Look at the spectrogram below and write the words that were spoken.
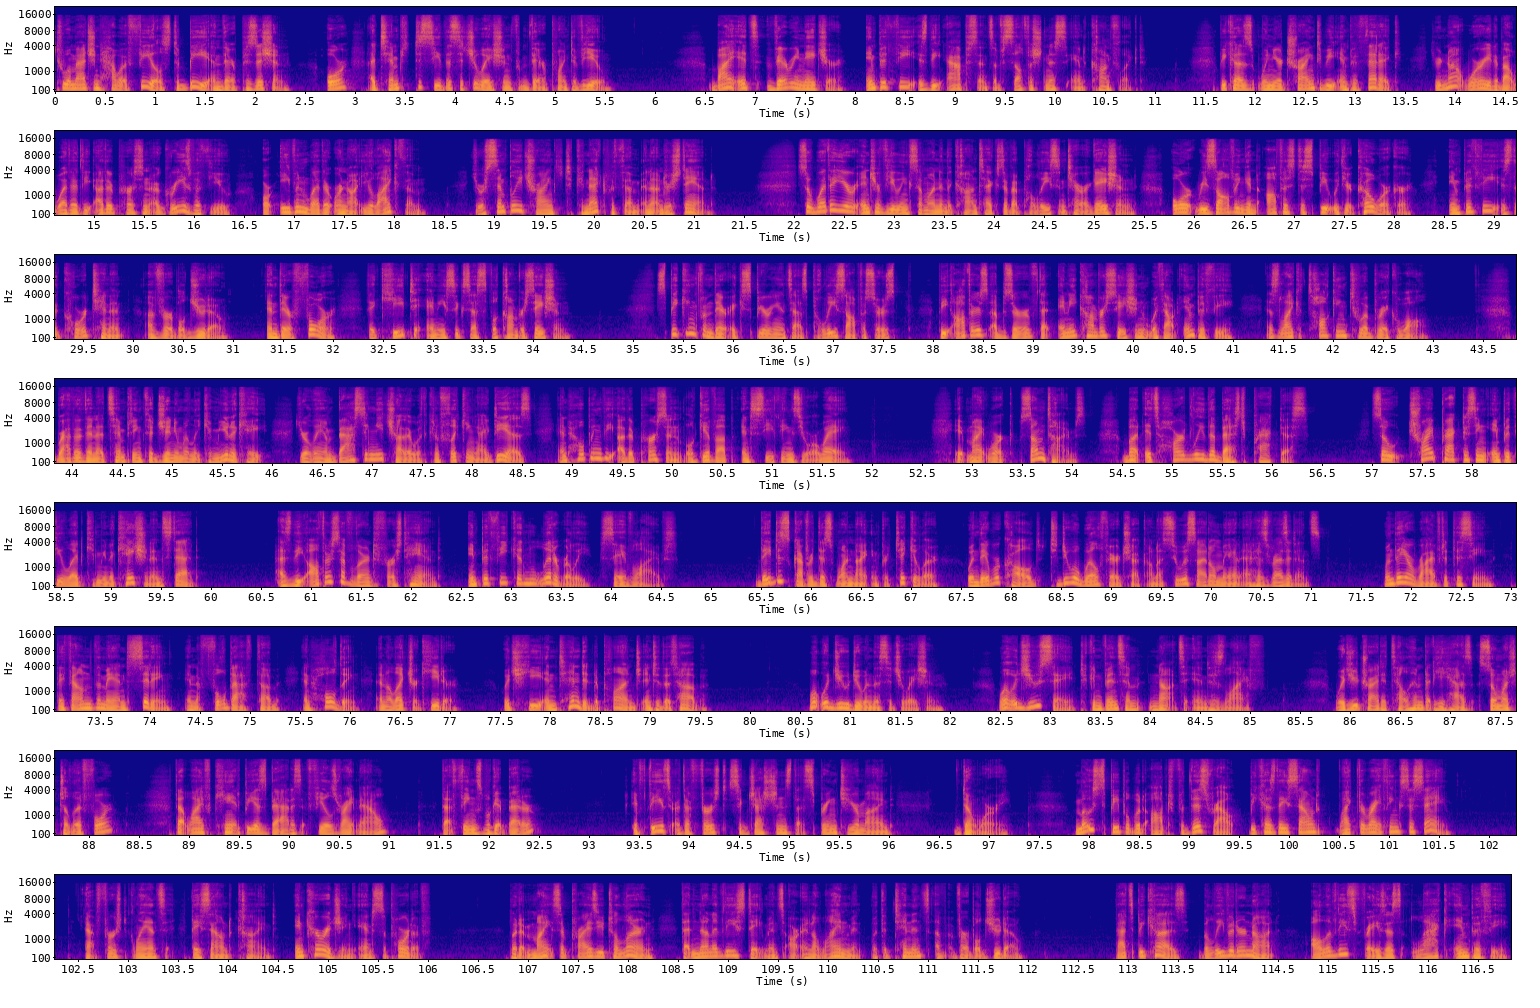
to imagine how it feels to be in their position, or attempt to see the situation from their point of view. By its very nature, empathy is the absence of selfishness and conflict. Because when you're trying to be empathetic, you're not worried about whether the other person agrees with you or even whether or not you like them. You're simply trying to connect with them and understand. So, whether you're interviewing someone in the context of a police interrogation or resolving an office dispute with your coworker, empathy is the core tenet of verbal judo, and therefore the key to any successful conversation. Speaking from their experience as police officers, the authors observe that any conversation without empathy is like talking to a brick wall. Rather than attempting to genuinely communicate, you're lambasting each other with conflicting ideas and hoping the other person will give up and see things your way. It might work sometimes, but it's hardly the best practice. So try practicing empathy led communication instead. As the authors have learned firsthand, empathy can literally save lives. They discovered this one night in particular when they were called to do a welfare check on a suicidal man at his residence. When they arrived at the scene, they found the man sitting in a full bathtub and holding an electric heater, which he intended to plunge into the tub. What would you do in this situation? What would you say to convince him not to end his life? Would you try to tell him that he has so much to live for? That life can't be as bad as it feels right now? That things will get better? If these are the first suggestions that spring to your mind, don't worry. Most people would opt for this route because they sound like the right things to say. At first glance, they sound kind, encouraging, and supportive. But it might surprise you to learn that none of these statements are in alignment with the tenets of verbal judo. That's because, believe it or not, all of these phrases lack empathy.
